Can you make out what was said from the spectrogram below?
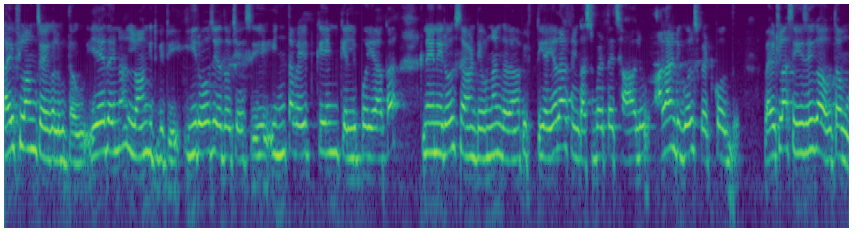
లైఫ్ లాంగ్ చేయగలుగుతావు. ఏదైనా లాంగిటివిటీ ఈరోజు ఏదో చేసి ఇంత వెయిట్ గెయిన్కి వెళ్ళిపోయాక నేను ఈరోజు సెవెంటీ ఉన్నాను కదా ఫిఫ్టీ అయ్యేదాకా నేను కష్టపడితే చాలు. అలాంటి గోల్స్ పెట్టుకోవద్దు. వెయిట్ లాస్ ఈజీగా అవుతాము.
